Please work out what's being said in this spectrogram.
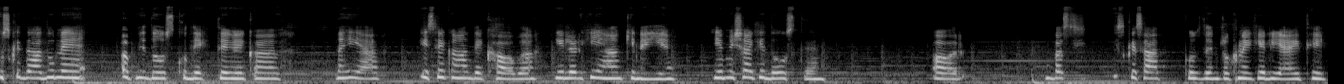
उसके दादू ने अपने दोस्त को देखते हुए कहा, नहीं यार, इसे कहाँ देखा होगा? ये लड़की यहाँ की नहीं है। ये मिशा की दोस्त है। और बस इसके साथ कुछ दिन रुकने के लिए आई थी।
